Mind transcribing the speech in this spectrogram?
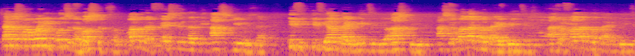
That is why when you go to the hospital, one of the first things that they ask you is that if, if you have diabetes, you ask you, has your mother got diabetes? Has your father got diabetes?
